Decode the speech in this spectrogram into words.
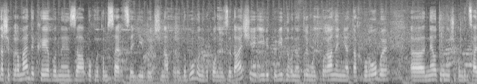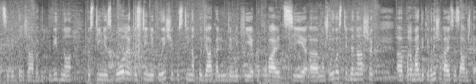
наші парамедики вони за покликом серця їдуть на передову, вони виконують задачі і відповідно вони отримують поранення та хвороби, е, не отримуючи компенсації від держави. Відповідно, постійні збори, постійні кличі, постійна подяка людям, які покривають ці е, можливості для наших е, парамедиків. Вони шукаються завжди.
